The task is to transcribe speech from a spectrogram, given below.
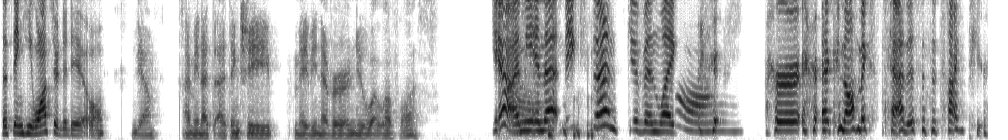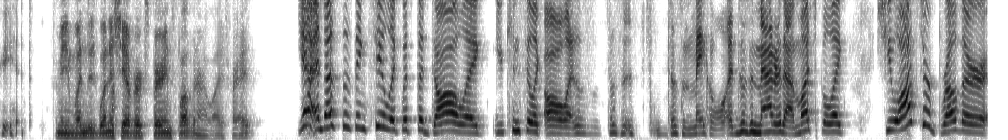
the thing he wants her to do. Yeah. I mean, I, th- I think she maybe never knew what love was. Yeah, I mean, and that makes sense given like her, her economic status in the time period. I mean, when did when has she ever experienced love in her life, right? Yeah, and that's the thing too. Like with the doll, like you can see, like, oh, it doesn't, it doesn't make a, it doesn't matter that much. But like, she lost her brother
